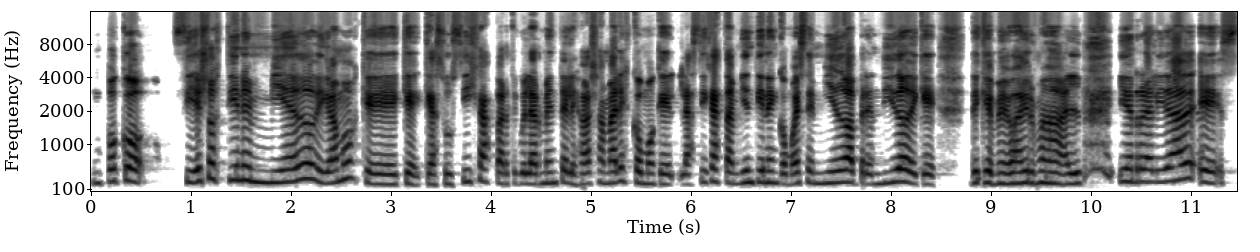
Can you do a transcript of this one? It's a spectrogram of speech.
un poco si ellos tienen miedo, digamos, que, a sus hijas particularmente les vaya mal, es como que las hijas también tienen como ese miedo aprendido de que, de que me va a ir mal. Y en realidad es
